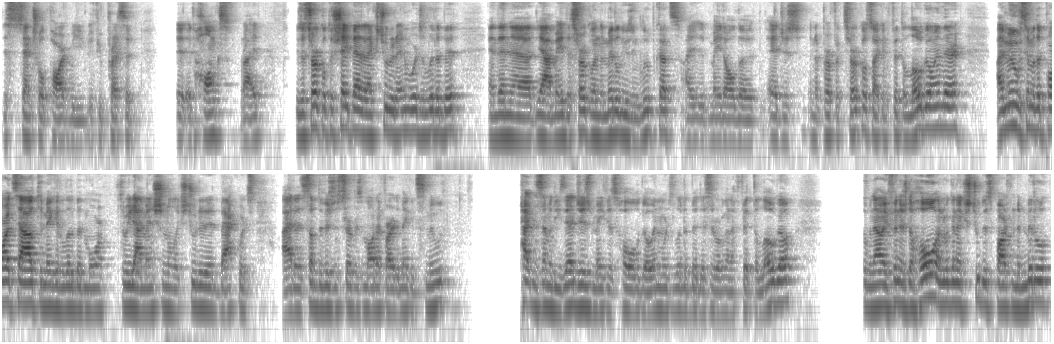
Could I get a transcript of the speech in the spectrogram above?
this central part where you, if you press it, it, it honks, right? Use a circle to shape that and extrude it inwards a little bit. And then, uh, yeah, I made the circle in the middle using loop cuts. I made all the edges in a perfect circle so I can fit the logo in there. I moved some of the parts out to make it a little bit more three-dimensional, extruded it backwards. I added a subdivision surface modifier to make it smooth tighten some of these edges, make this hole go inwards a little bit. This is where we're going to fit the logo. So now we finished the hole and we're going to extrude this part from the middle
